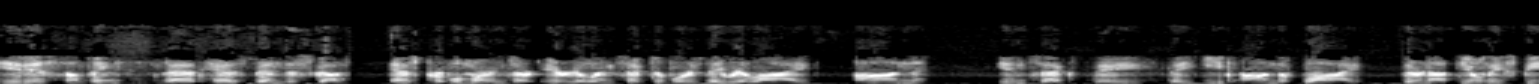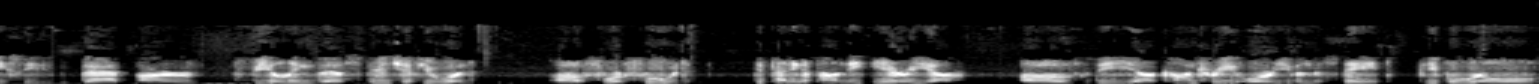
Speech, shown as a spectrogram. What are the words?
It is something that has been discussed as purple martins are aerial insectivores, they rely on insects. They they eat on the fly. They're not the only species that are feeling this pinch, if you would, uh, for food. Depending upon the area of the uh, country or even the state, people will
